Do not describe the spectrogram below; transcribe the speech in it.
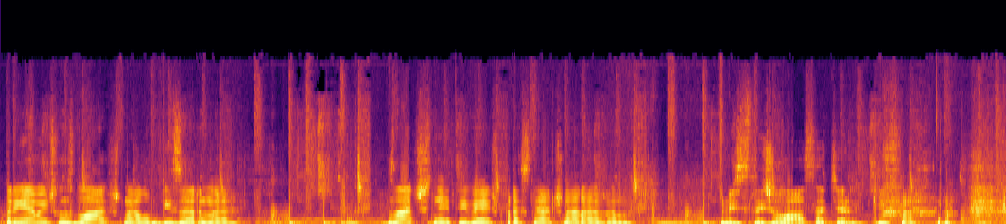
priamičom zvláštne, alebo bizarné. Začne, ty vieš presne, na čo narážam. Myslíš hlásateľky?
